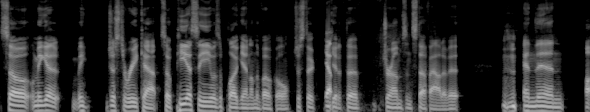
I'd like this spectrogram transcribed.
So let me get me just to recap. So PSE was a plug-in on the vocal, just to Yep. get the drums and stuff out of it, Mhm. and then uh,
